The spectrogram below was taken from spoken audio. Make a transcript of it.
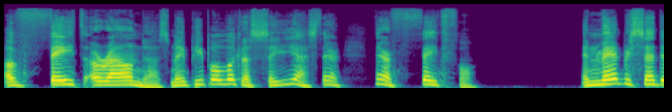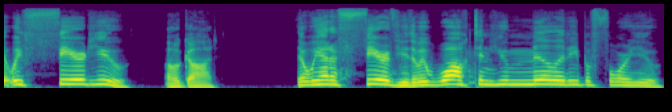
of faith around us. May people look at us and say, Yes, they're, they're faithful. And may it be said that we feared you, O God, that we had a fear of you, that we walked in humility before you.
